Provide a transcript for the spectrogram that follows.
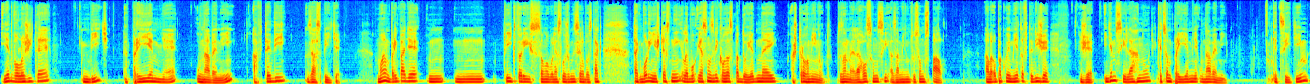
je dôležité byť príjemne unavení a vtedy zaspíte. V mojom prípade mm, mm, tí, ktorí so boli na služobnici alebo tak, tak boli nešťastní, lebo ja som zvykol zaspať do jednej až troch minút. To znamená, ľahol som si a za minútu som spal. Ale opakujem, je to vtedy, že, že idem si ľahnúť, keď som príjemne unavený. Keď cítim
